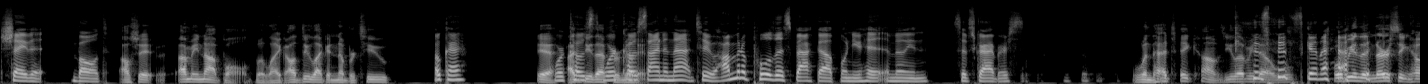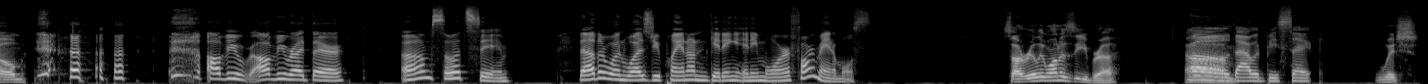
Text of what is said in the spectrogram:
Shave it. Bald. I'll shave. I mean, not bald, but like I'll do like a number two. Okay. Yeah, We're co do that we're for a million. co-signing that too. I'm gonna pull this back up when you hit a million subscribers. When that day comes, you let me know. We'll, it's gonna we'll be in the nursing home. I'll be I'll be right there. Um, so let's see. The other one was do you plan on getting any more farm animals? So I really want a zebra. oh, um, that would be sick. which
